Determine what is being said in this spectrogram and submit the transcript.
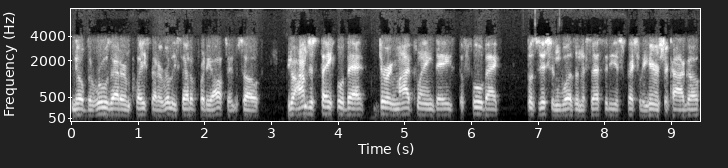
you know, of the rules that are in place that are really set up for the offense. So, you know, I'm just thankful that during my playing days, the fullback position was a necessity, especially here in Chicago.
